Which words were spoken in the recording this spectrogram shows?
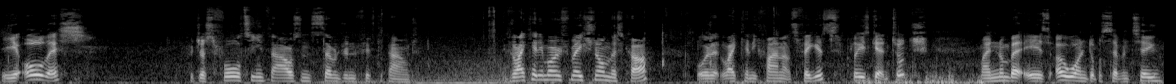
You get all this for just £14,750. If you like any more information on this car, or like any finance figures, please get in touch. My number is 01772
